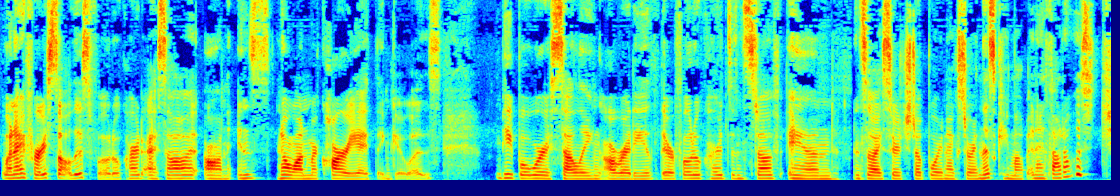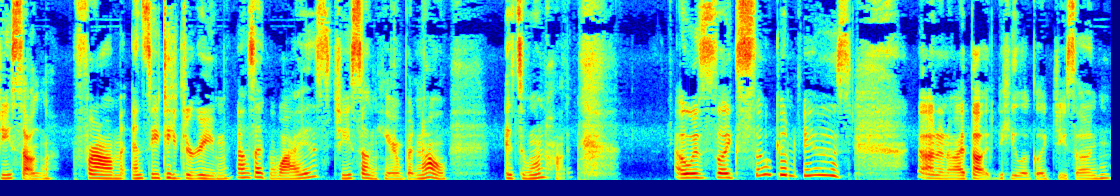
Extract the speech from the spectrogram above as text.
When I first saw this photo card, I saw it on, no, on Mercari, I think it was. People were selling already their photo cards and stuff. And, and so I searched up Boy Next Door and this came up. And I thought it was Jisung from NCT Dream. I was like, why is Jisung here? But no, it's Woonhak. I was like so confused. I don't know. I thought he looked like Jisung.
